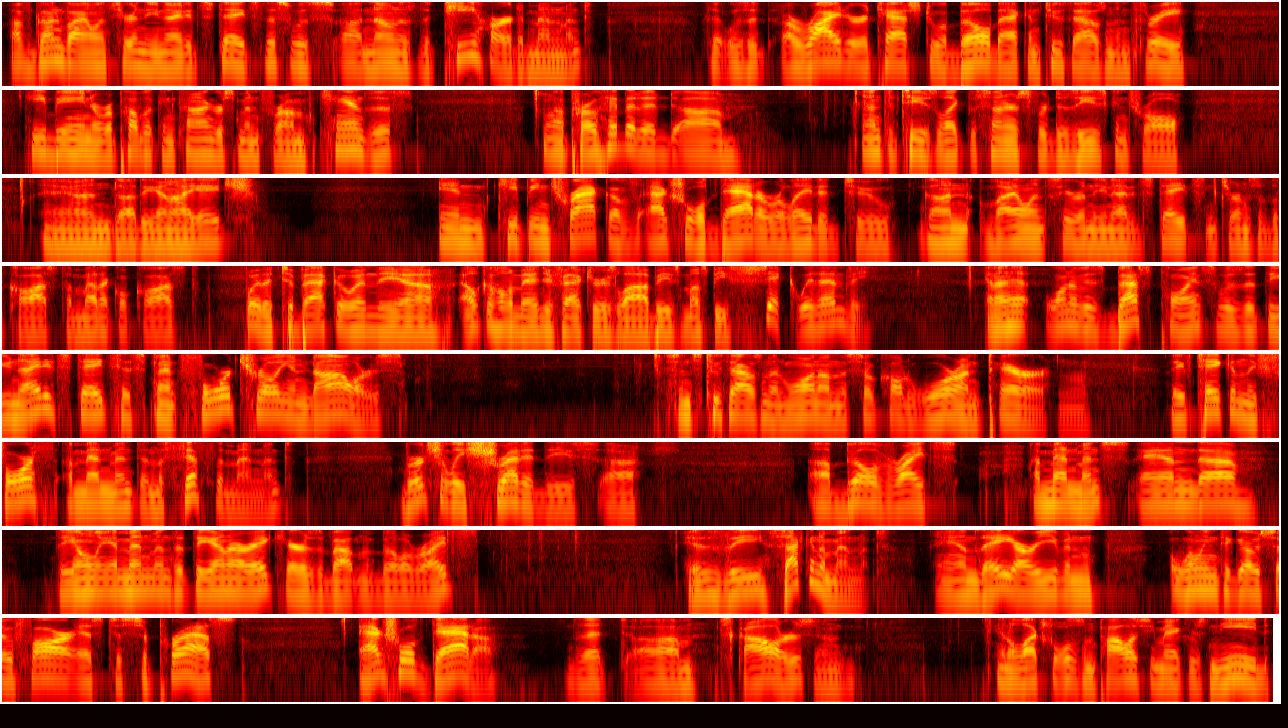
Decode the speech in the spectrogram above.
of gun violence here in the United States. This was uh, known as the Tiahrt Amendment. That was a, a rider attached to a bill back in 2003. He, being a Republican congressman from Kansas, uh, prohibited um, entities like the Centers for Disease Control and uh, the NIH in keeping track of actual data related to gun violence here in the United States in terms of the cost, the medical cost. Boy, the tobacco and the uh, alcohol manufacturers' lobbies must be sick with envy. And I, one of his best points was that the United States has spent $4 trillion since 2001 on the so called war on terror. They've taken the Fourth Amendment and the Fifth Amendment, virtually shredded these uh, uh, Bill of Rights amendments, and uh, the only amendment that the NRA cares about in the Bill of Rights is the Second Amendment. And they are even willing to go so far as to suppress actual data that um, scholars and intellectuals and policymakers need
